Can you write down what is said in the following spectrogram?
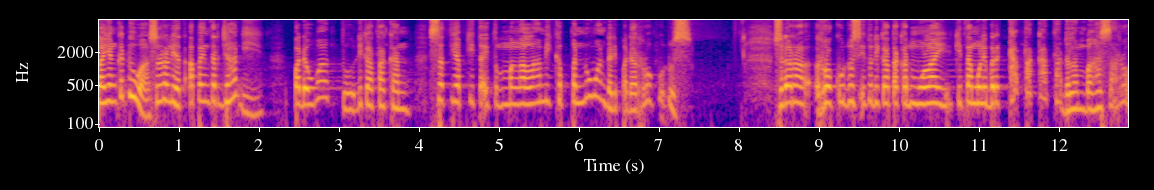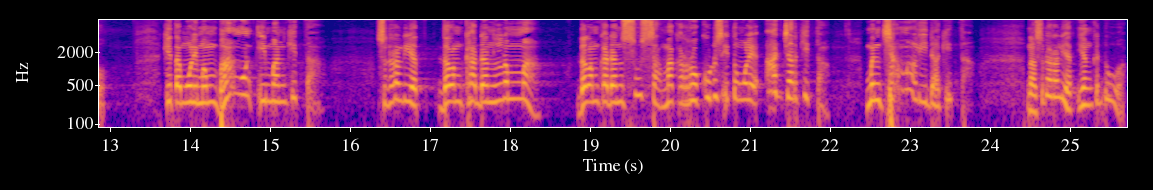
Nah yang kedua, saudara lihat apa yang terjadi pada waktu dikatakan setiap kita itu mengalami kepenuhan daripada roh kudus. Saudara, Roh Kudus itu dikatakan mulai kita mulai berkata-kata dalam bahasa roh. Kita mulai membangun iman kita. Saudara lihat, dalam keadaan lemah, dalam keadaan susah, maka Roh Kudus itu mulai ajar kita, menjamah lidah kita. Nah, Saudara lihat yang kedua,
